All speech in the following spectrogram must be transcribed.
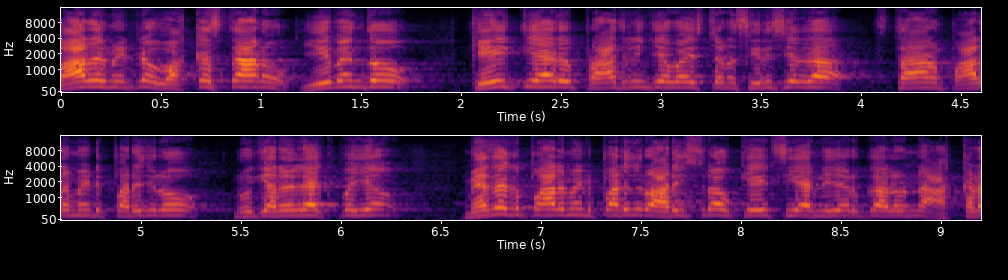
పార్లమెంట్లో ఒక్క స్థానం. ఏమైందో? కేటీఆర్ ప్రాతినిధ్యం వహిస్తున్న సిరిసిల్ల స్థానం పార్లమెంట్ పరిధిలో నువ్వు గెలవలేకపోయావు. మెదక్ పార్లమెంట్ పరిధిలో హరీష్ రావు కేసీఆర్ నియోజకవర్గాలు ఉన్న అక్కడ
